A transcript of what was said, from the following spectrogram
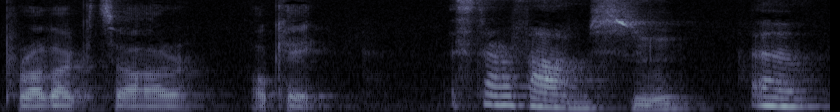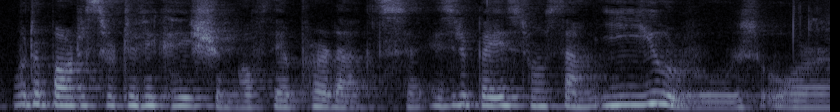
products are okay. Star Farms. Mm-hmm. Um, what about the certification of their products? Is it based on some EU rules or?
